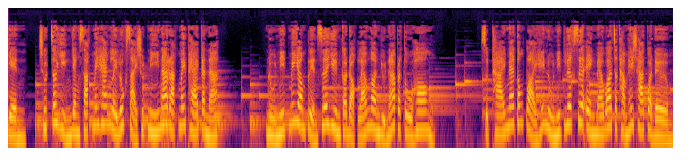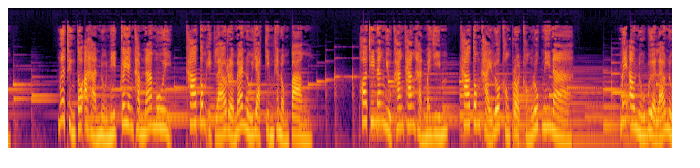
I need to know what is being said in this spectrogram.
เย็น ชุดเจ้าหญิงยังซักไม่แห้งเลยลูกใส่ชุดนี้น่ารักไม่แพ้กันนะ หนูนิดไม่ยอมเปลี่ยนเสื้อยืนกระดอกแล้วงอนอยู่หน้าประตูห้อง สุดท้ายแม่ต้องปล่อยให้หนูนิดเลือกเสื้อเองแม้ว่าจะทำให้ช้ากว่าเดิม เมื่อถึงโต๊ะอาหารหนูนิดก็ยังทำหน้ามุย ข้าวต้มอีกแล้วเหรอแม่หนูอยากกินขนมปัง พ่อที่นั่งอยู่ข้างๆหันมายิ้ม ข้าวต้มไข่ลวกของโปรดของลูกนี่นา ไม่เอาหนูเบื่อแล้วหนู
